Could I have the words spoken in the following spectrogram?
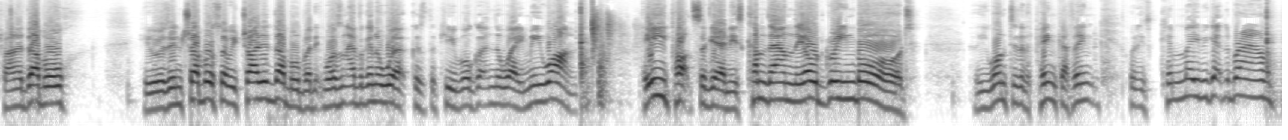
Trying to double. He was in trouble, so he tried a double, but it wasn't ever going to work because the cue ball got in the way. Me one. He pots again. He's come down the old green board. He wanted the pink, I think, but he can maybe get the brown.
